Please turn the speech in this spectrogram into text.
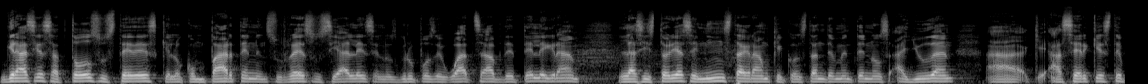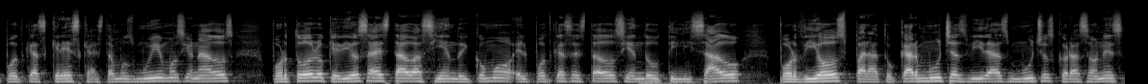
Gracias a todos ustedes que lo comparten en sus redes sociales, en los grupos de WhatsApp, de Telegram, las historias en Instagram que constantemente nos ayudan a hacer que este podcast crezca. Estamos muy emocionados por todo lo que Dios ha estado haciendo y cómo el podcast ha estado siendo utilizado por Dios para tocar muchas vidas, muchos corazones.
